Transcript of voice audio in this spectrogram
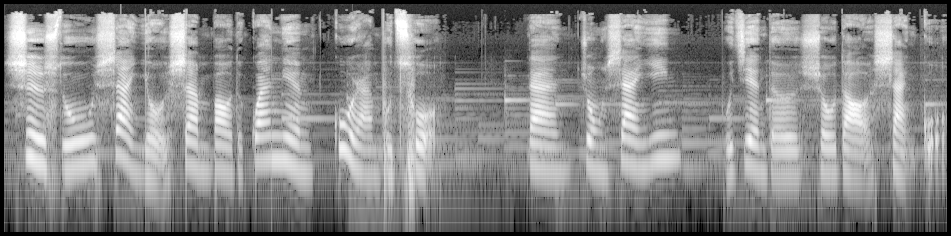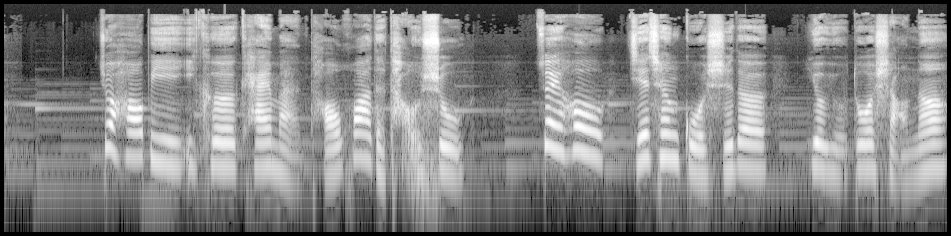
世俗善有善报的观念固然不错。”但种善因，不见得收到善果。就好比一棵开满桃花的桃树，最后结成果实的又有多少呢？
